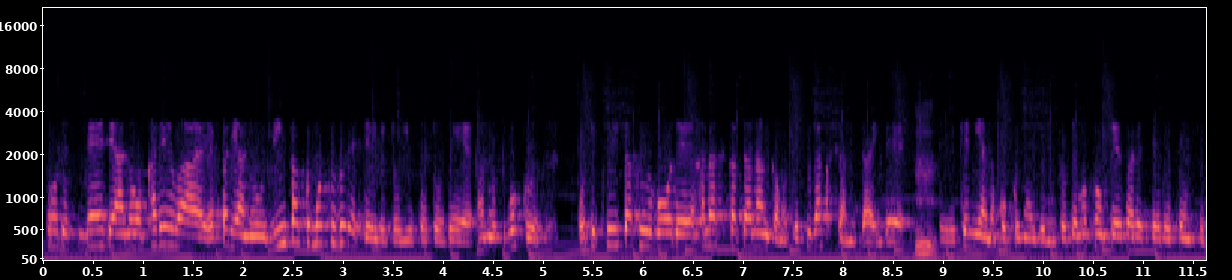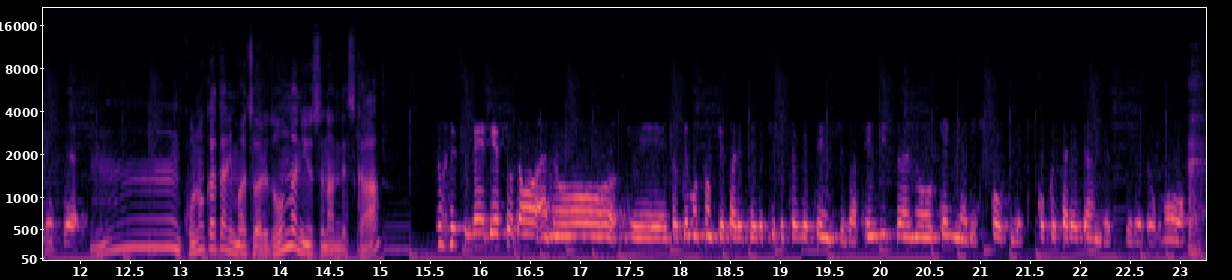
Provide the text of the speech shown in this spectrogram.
そうですね。で、あの彼はやっぱりあの人格も優れているということで、あのすごく落ち着いた風貌で話し方なんかも哲学者みたいで、うんえーケニアの国内でもとても尊敬されている選手です。うーんこの方にまつわるどんなニュースなんですか？そうですね。で、そのあの、えーとても尊敬されているキプチョゲ選手が先日あのケニアで飛行機で帰国されたんですけれども、え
